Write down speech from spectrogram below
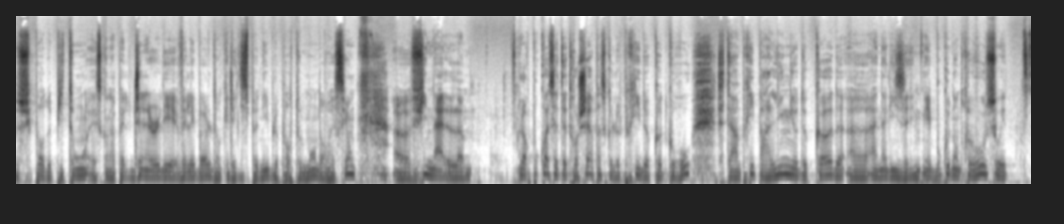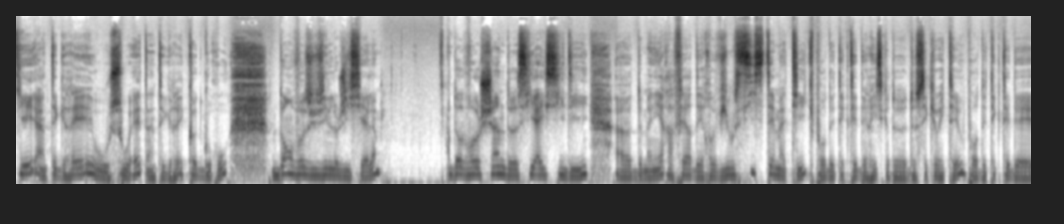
support de Python est ce qu'on appelle generally available, donc il est disponible pour tout le monde en version euh, finale. Alors pourquoi c'était trop cher? Parce que le prix de Code Guru, c'était un prix par ligne de code euh, analysé. Et beaucoup d'entre vous souhaitiez intégrer ou souhaitent intégrer Code Guru dans vos usines logicielles dans vos chaînes de CI/CD euh, de manière à faire des reviews systématiques pour détecter des risques de, sécurité ou pour détecter des,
